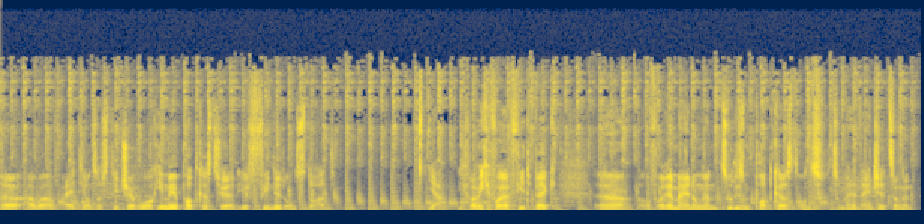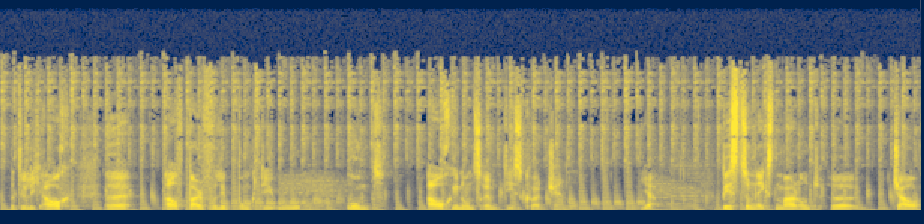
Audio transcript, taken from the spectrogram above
äh, aber auf iTunes, auf Stitcher, wo auch immer ihr Podcast hört, ihr findet uns dort. Ja, ich freue mich auf euer Feedback, äh, auf eure Meinungen zu diesem Podcast und zu meinen Einschätzungen natürlich auch auf ballverliebt.eu und auch in unserem Discord-Channel. Ja, bis zum nächsten Mal und ciao.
